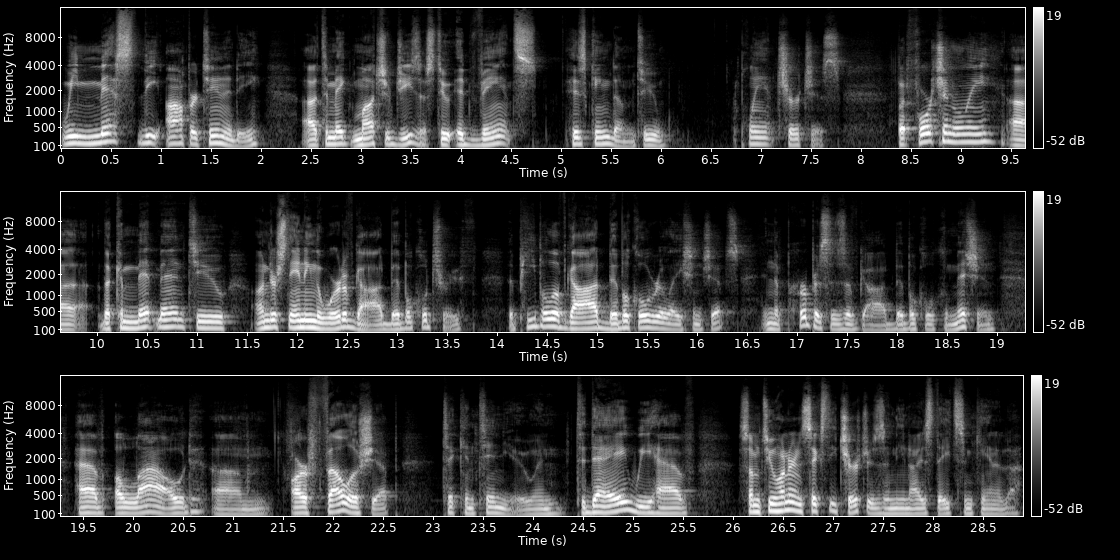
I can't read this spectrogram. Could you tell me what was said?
we miss the opportunity uh, to make much of Jesus, to advance his kingdom, to plant churches. But fortunately, uh, the commitment to understanding the Word of God, biblical truth, the people of God, biblical relationships, and the purposes of God, biblical commission, have allowed um, our fellowship to continue. And today we have some 260 churches in the United States and Canada,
